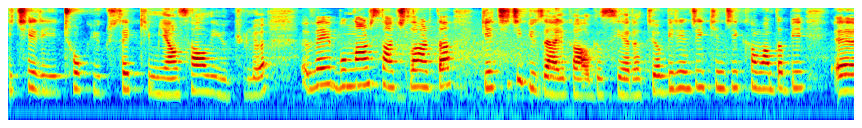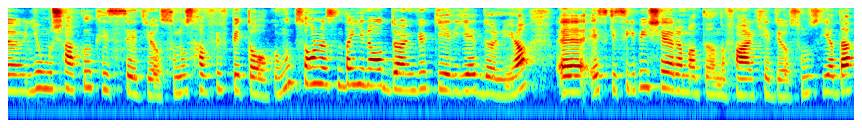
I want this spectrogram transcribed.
içeriği çok yüksek kimyasal yüklü ve bunlar saçlarda geçici güzellik algısı yaratıyor. Birinci, ikinci yıkamada bir e, yumuşaklık hissediyorsunuz, hafif bir dolgunluk. Sonrasında yine o döngü geriye dönüyor. E, eskisi gibi işe yaramadığını fark ediyorsunuz ya da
